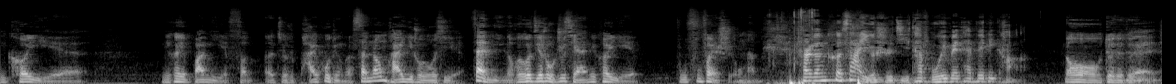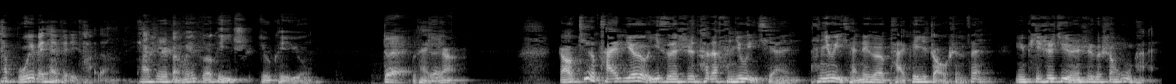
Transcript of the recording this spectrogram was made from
你可以，你可以把你分呃就是牌库顶的三张牌移出游戏，在你的回合结束之前，你可以不付费使用它们。它是跟克萨一个时机，它不会被太费力卡。哦，对对对，它不会被太费力卡的，它是本回合可以使就可以用，对，不太一样。然后这个牌比较有意思的是，它在很久以前，很久以前这个牌可以找身份，因为皮尸巨人是个生物牌。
